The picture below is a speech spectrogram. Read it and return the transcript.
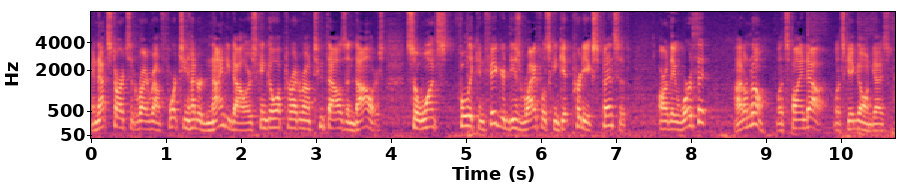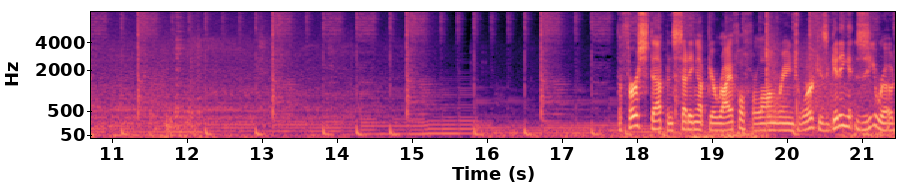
and that starts at right around $1,490, can go up to right around $2,000. So once fully configured, these rifles can get pretty expensive. Are they worth it? I don't know. Let's find out. Let's get going, guys. First step in setting up your rifle for long range work is getting it zeroed,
